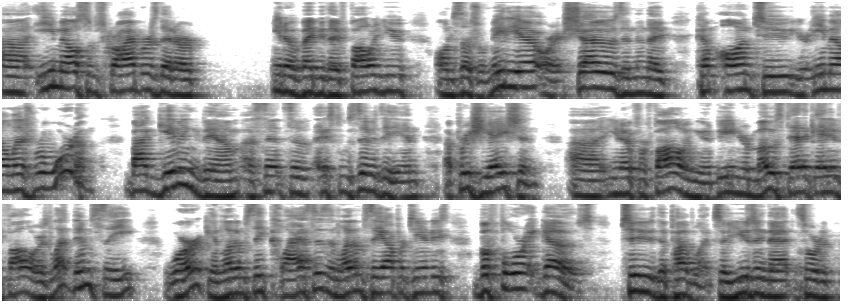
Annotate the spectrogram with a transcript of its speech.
uh, email subscribers that are you know, maybe they follow you on social media or at shows and then they come onto your email list, reward them by giving them a sense of exclusivity and appreciation, uh, you know, for following you and being your most dedicated followers. Let them see work and let them see classes and let them see opportunities before it goes to the public. So using that sort of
